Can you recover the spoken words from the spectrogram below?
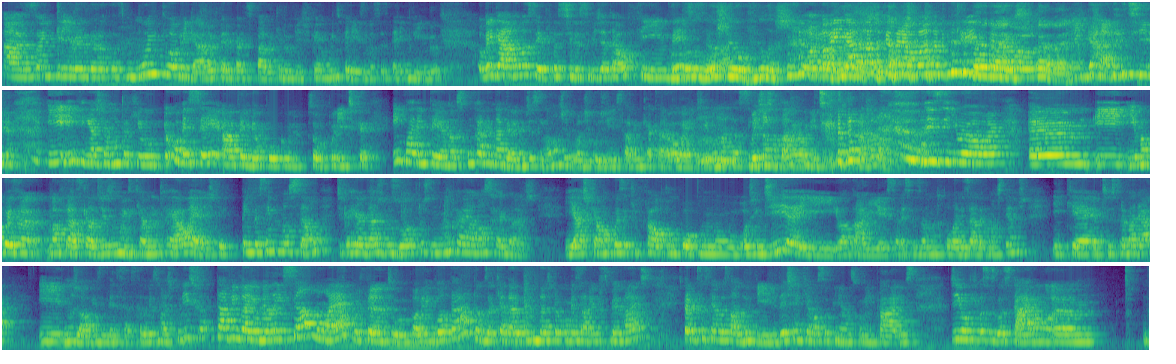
Ah, são incríveis, garotas. Muito obrigada por terem participado aqui do vídeo. Fiquei muito feliz em vocês terem vindo. Obrigada a você por ter assistido esse vídeo até o fim. Com Beijo, todo gosto de ouvi-las. Obrigada, nossa cameraman incrível. Parabéns, parabéns. Obrigada, tia. E, enfim, acho que é muito aquilo. Eu comecei a aprender um pouco sobre política em quarentenas, com Carolina Grande, assim, eu não tive pra onde fugir, sabem que a Carol é aquilo, uma tacinha, Beijinho só fala política. Beijinho, meu amor. Um, e, e uma coisa, uma frase que ela diz muito, que é muito real, é a gente tem, tem que ter sempre noção de que a realidade dos outros nunca é a nossa realidade. E acho que é uma coisa que falta um pouco no, hoje em dia, e lá tá aí essa, essa visão muito polarizada que nós temos, e que é, é preciso trabalhar e nos jovens interessados cada vez mais política. Tá vindo aí uma eleição, não é? Portanto, podem votar. Estamos aqui a dar oportunidade para começarem a perceber mais. Espero que vocês tenham gostado do vídeo. Deixem aqui a vossa opinião nos comentários. Digam o que vocês gostaram, um,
